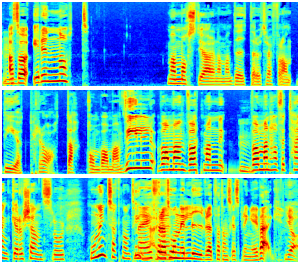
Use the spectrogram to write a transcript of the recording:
Mm. Alltså är det något man måste göra när man dejtar och träffar någon, det är ju att prata om vad man vill, vad man, vart man, Mm. vad man har för tankar och känslor. Hon har inte sagt någonting Nej, här. för att hon är livrädd för att han ska springa iväg. Ja.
